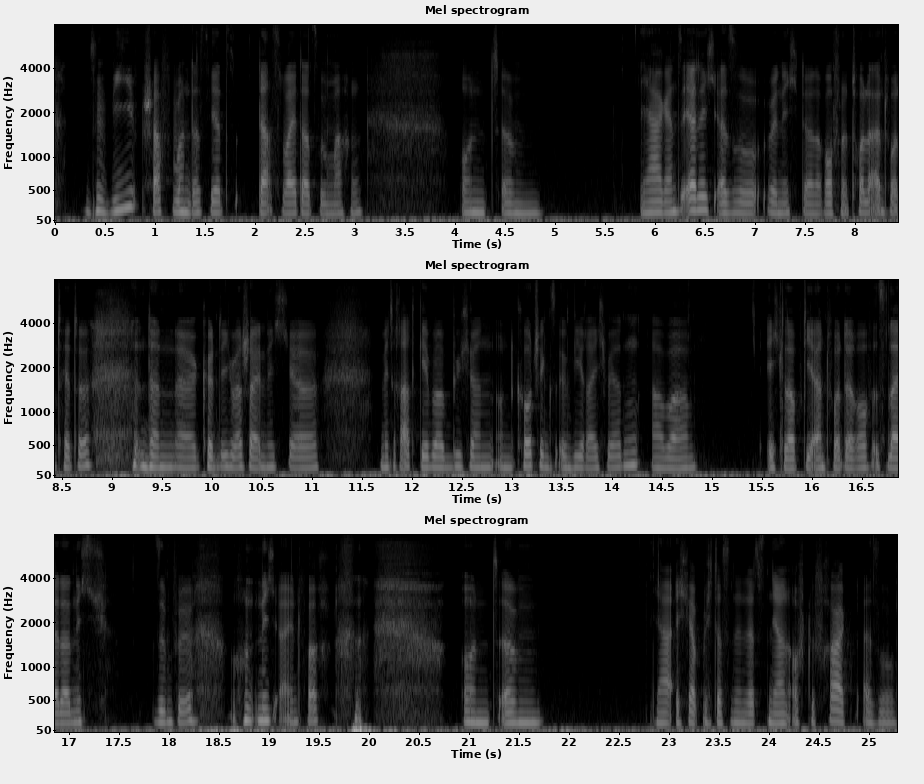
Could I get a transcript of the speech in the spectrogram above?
Wie schafft man das jetzt, das weiterzumachen? Und ähm, ja, ganz ehrlich, also wenn ich darauf eine tolle Antwort hätte, dann äh, könnte ich wahrscheinlich äh, mit Ratgeberbüchern und Coachings irgendwie reich werden. Aber ich glaube, die Antwort darauf ist leider nicht simpel und nicht einfach. Und ähm, ja, ich habe mich das in den letzten Jahren oft gefragt. Also,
